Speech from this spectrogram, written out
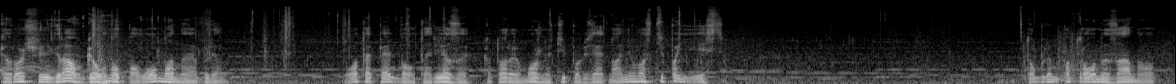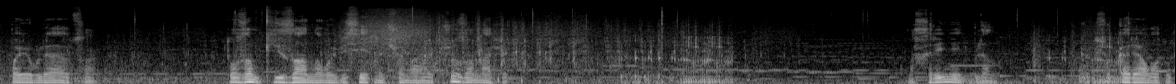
Короче, игра в говно поломанная, блин. Вот опять болторезы, которые можно типа взять. Но они у нас типа есть. То, блин, патроны заново появляются. То замки заново висеть начинают. Что за нафиг? Охренеть, блин. Как все коряво тут.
